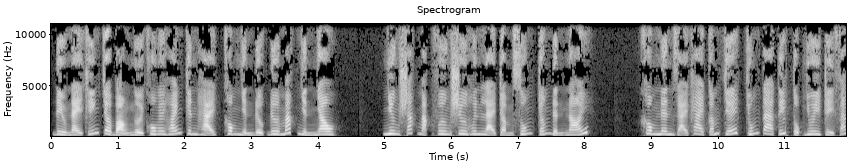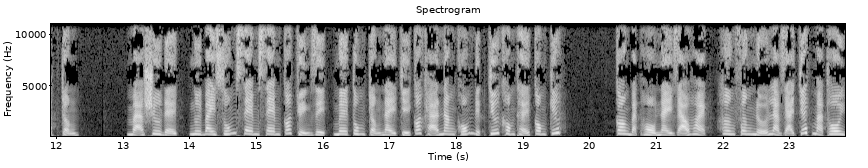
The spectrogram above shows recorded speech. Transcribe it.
Điều này khiến cho bọn người khu ngây hoán kinh hãi, không nhịn được đưa mắt nhìn nhau. Nhưng sắc mặt vương sư huynh lại trầm xuống trấn định nói. Không nên giải khai cấm chế, chúng ta tiếp tục duy trì pháp trận. Mã sư đệ, ngươi bay xuống xem xem có chuyện gì, mê tung trận này chỉ có khả năng khốn địch chứ không thể công kiếp. Con bạch hồ này giả hoạt, hơn phân nửa là giả chết mà thôi.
